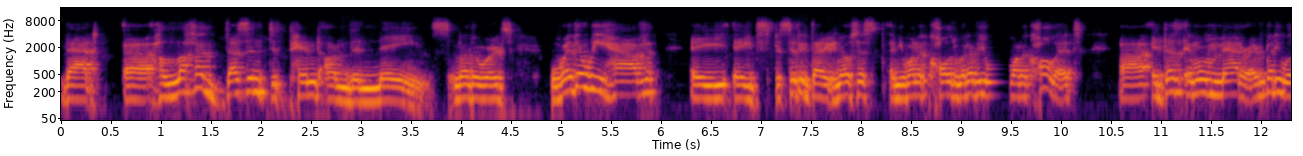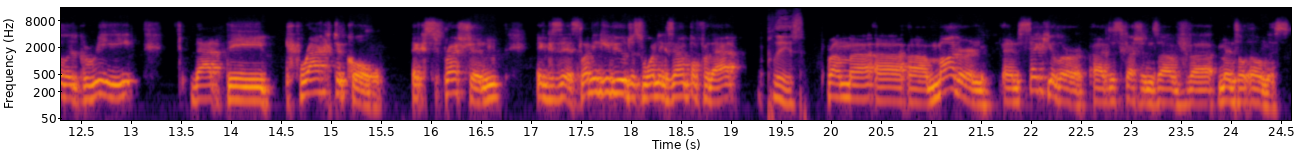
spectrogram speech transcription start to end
that uh, halacha doesn't depend on the names. In other words, whether we have a, a specific diagnosis and you want to call it whatever you want to call it, uh, it does it won't matter. Everybody will agree that the practical expression exists. Let me give you just one example for that. Please. From uh, uh, uh modern and secular uh, discussions of uh, mental illness,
